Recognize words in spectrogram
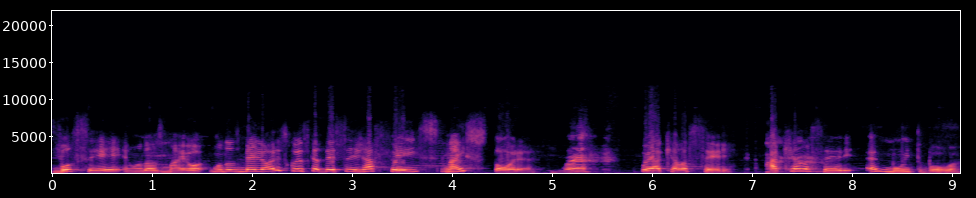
Você é uma das maiores, uma das melhores coisas que a DC já fez na história. Ué? Foi aquela série. Aquela série é muito boa.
